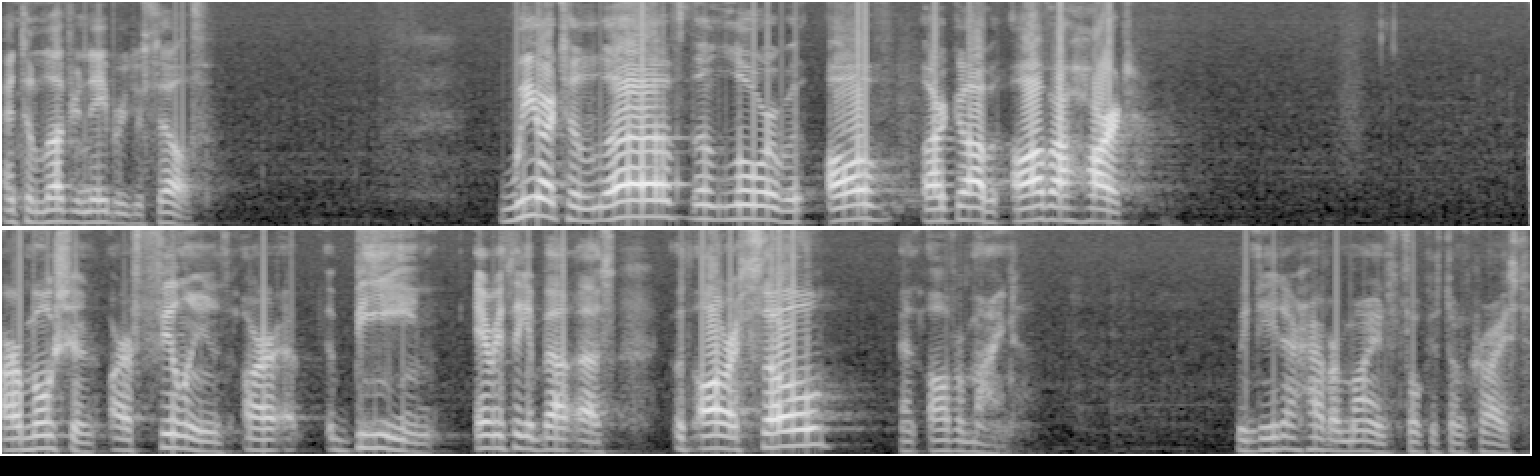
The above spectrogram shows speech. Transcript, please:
and to love your neighbor yourself. We are to love the Lord with all our God, with all of our heart, our emotion, our feelings, our being, everything about us, with all our soul, and all of our mind. We need to have our minds focused on Christ.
